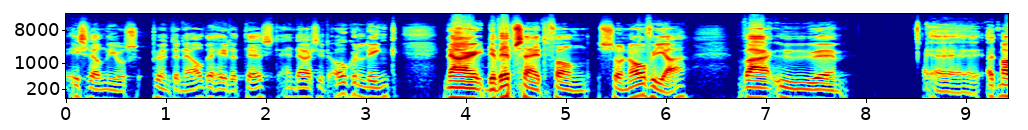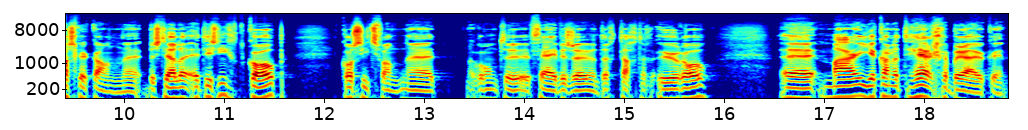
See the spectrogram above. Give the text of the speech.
israelnieuws.nl, de hele test. En daar zit ook een link naar de website van Sonovia, waar u het masker kan uh, bestellen. Het is niet goedkoop. Kost iets van uh, rond de 75, 80 euro. maar je kan het hergebruiken.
